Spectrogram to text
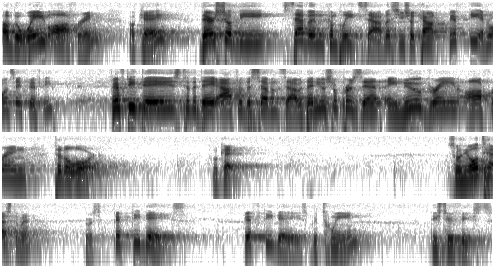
of the wave offering, okay? There shall be seven complete Sabbaths. You shall count 50, everyone say 50. 50 days to the day after the seventh Sabbath. Then you shall present a new grain offering to the Lord. Okay. So in the Old Testament, there was 50 days, 50 days between these two feasts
